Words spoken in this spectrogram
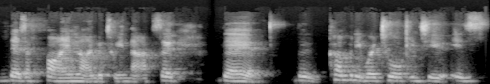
there's a fine line between that. So the the company we're talking to is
